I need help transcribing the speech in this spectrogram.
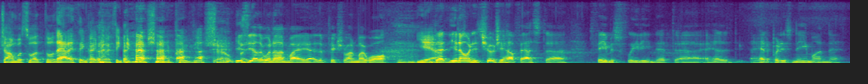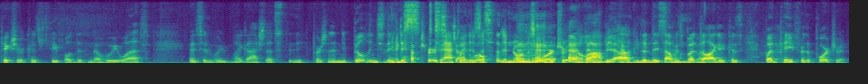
John Wilson. Well, well, that I think I knew. I think you mentioned in a previous show. He's but- the other one on my uh, the picture on my wall. Yeah. That you know, and it shows you how fast uh, famous fleeting that uh, I had I had to put his name on the picture because people didn't know who he was. And I said, well, "My gosh, that's the person in the building's named Ex- after." Exactly. John There's Wilson. an enormous portrait in the lobby. yeah, How can you that they thought was? Bud Doggett because Bud paid for the portrait.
